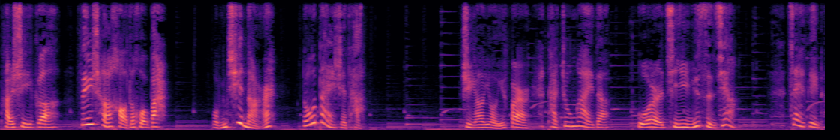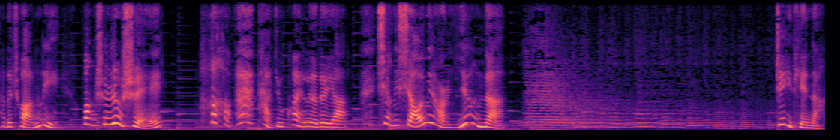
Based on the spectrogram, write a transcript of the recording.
他是一个非常好的伙伴，我们去哪儿都带着他。只要有一份他钟爱的土耳其鱼子酱，再给他的床里放上热水，哈哈，他就快乐的呀，像小鸟一样呢。这一天呢。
